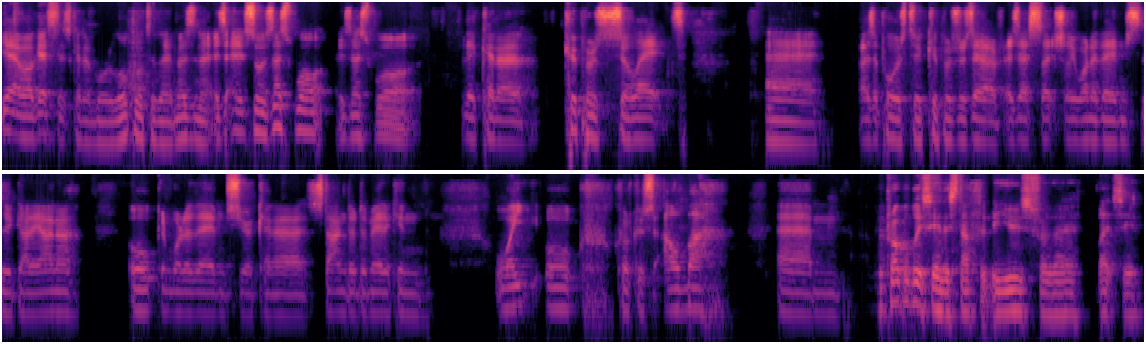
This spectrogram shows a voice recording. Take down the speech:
Yeah, well, I guess it's kind of more local to them, isn't it? Is, so? Is this what is this what the kind of Cooper's Select, uh, as opposed to Cooper's Reserve? Is this literally one of them's the Garryana oak and one of them's your kind of standard American white oak, Quercus alba? Um, probably say the stuff that they use for the, let's say,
